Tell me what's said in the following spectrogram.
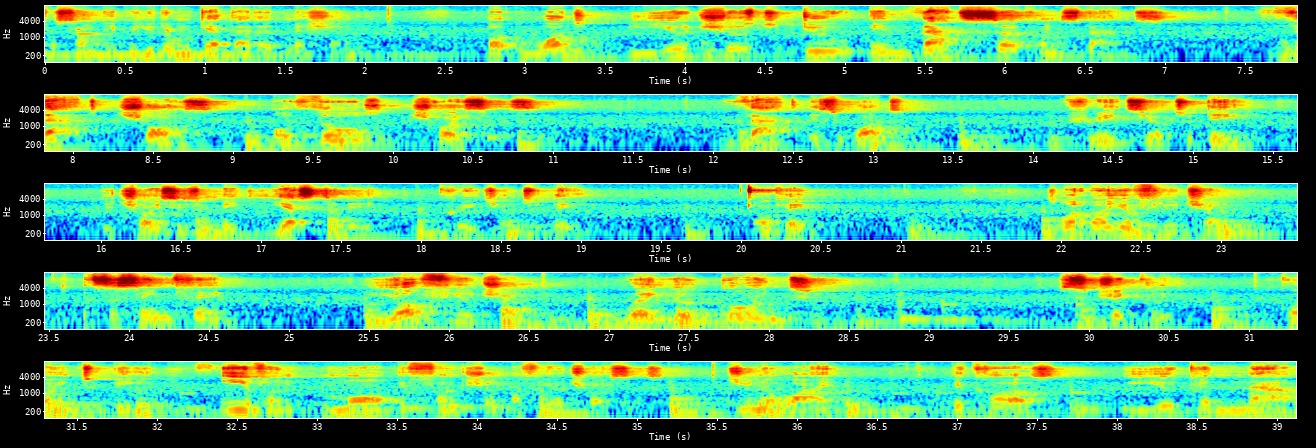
For some people, you don't get that admission. But what you choose to do in that circumstance, that choice or those choices, that is what creates your today. The choices you made yesterday create your today. Okay? So, what about your future? It's the same thing. Your future, where you're going to, strictly going to be even more a function of your choices. Do you know why? Because you can now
